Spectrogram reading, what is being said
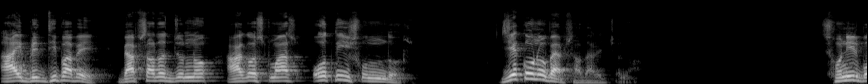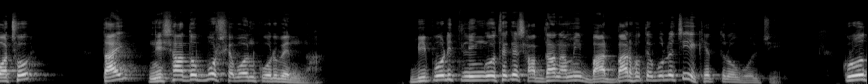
আয় বৃদ্ধি পাবে ব্যবসাদার জন্য আগস্ট মাস অতি সুন্দর যে কোনো ব্যবসাদারের জন্য। শনির বছর, তাই নেশাদ্রব্য সেবন করবেন না। বিপরীত লিঙ্গ থেকে সাবধান আমি বারবার হতে বলেছি, এক্ষেত্রেও বলছি। ক্রোধ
